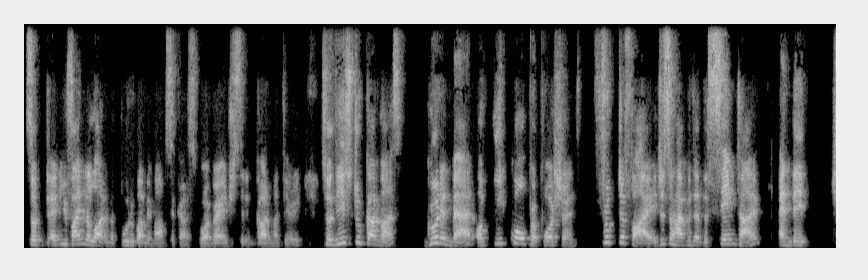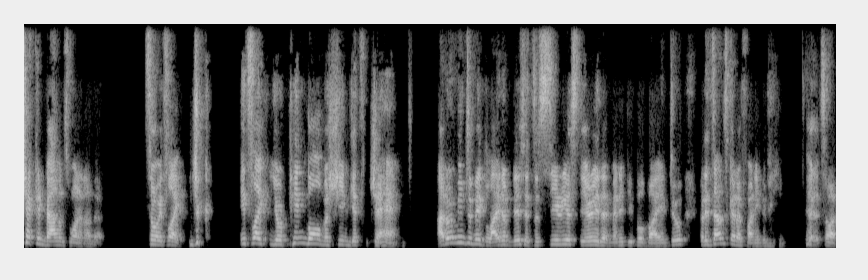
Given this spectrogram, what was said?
So, and you find it a lot in the Purva Mimamsakas who are very interested in karma theory. So these two karmas, good and bad, of equal proportions, fructify. It just so happens at the same time, and they check and balance one another. So it's like it's like your pinball machine gets jammed. I don't mean to make light of this. It's a serious theory that many people buy into, but it sounds kind of funny to me. so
